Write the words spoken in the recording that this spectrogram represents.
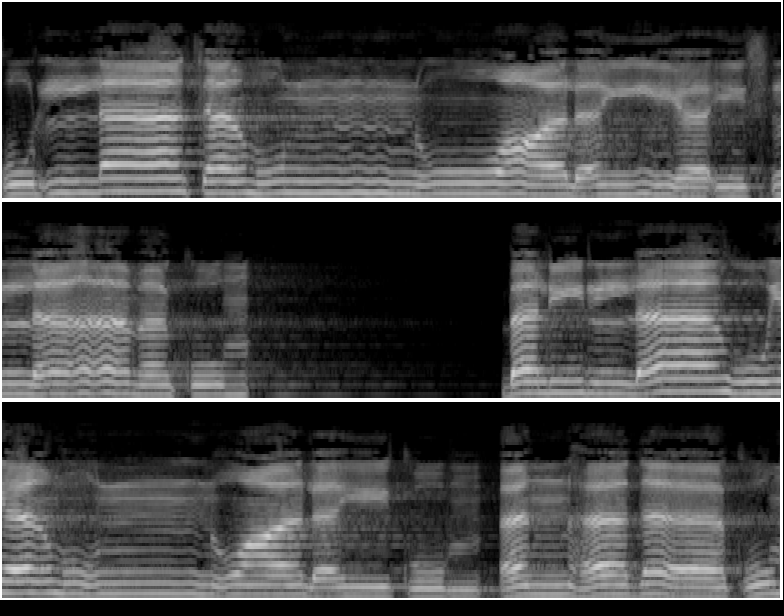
قل لا تمنوا علي إسلامكم. بل الله يمن عليكم ان هداكم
